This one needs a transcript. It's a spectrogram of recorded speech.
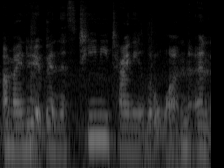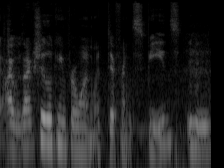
um, I ended up in this teeny tiny little one, and I was actually looking for one with different speeds, Mhm.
